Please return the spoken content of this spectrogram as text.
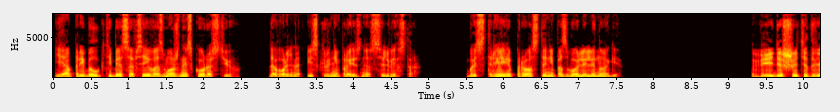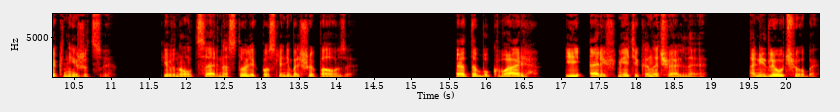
«Я прибыл к тебе со всей возможной скоростью», — довольно искренне произнес Сильвестр. «Быстрее просто не позволили ноги». «Видишь эти две книжицы?» — кивнул царь на столик после небольшой паузы. «Это букварь и арифметика начальная. Они для учебы.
